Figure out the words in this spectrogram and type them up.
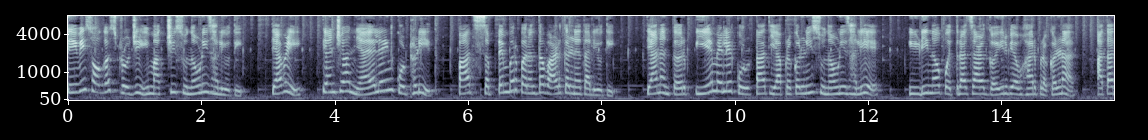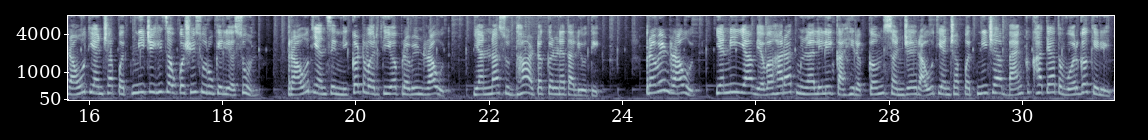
तेवीस ऑगस्ट रोजी मागची सुनावणी झाली होती. त्यावेळी त्यांच्या न्यायालयीन कोठडीत पाच सप्टेंबर पर्यंत वाढ करण्यात आली होती. त्यानंतर पी एम एल ए कोर्टात या प्रकरणी सुनावणी झालीय ईडीनं पत्राचाळ गैरव्यवहार प्रकरणात आता राऊत यांच्या पत्नीचीही चौकशी सुरू केली असून राऊत यांचे निकटवर्तीय प्रवीण राऊत यांना सुद्धा अटक करण्यात आली होती. प्रवीण राऊत यांनी या व्यवहारात मिळालेली काही रक्कम संजय राऊत यांच्या पत्नीच्या बँक खात्यात वर्ग केली.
